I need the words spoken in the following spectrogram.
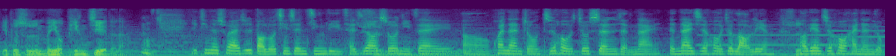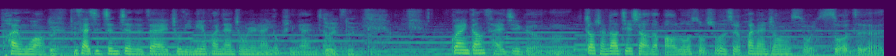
也不是没有凭借的啦。嗯，也听得出来是保罗亲身经历，才知道说你在呃患难中之后就生忍耐，忍耐之后就老练，老练之后还能有盼望，对，这才是真正的在主里面患难中仍然有平安这样子。对对。关于刚才这个，嗯，赵传道介绍到保罗所说的这个患难中所所这个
